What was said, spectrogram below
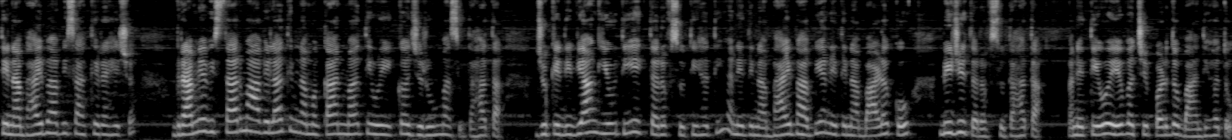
તેના ભાઈ ભાભી સાથે રહે છે. ગ્રામ્ય વિસ્તારમાં આવેલા તેમના મકાનમાં તેઓ એક જ રૂમમાં સૂતા હતા. જો કે દિવ્યાંગ યુવતી એક તરફ સૂતી હતી અને તેના ભાઈ ભાભી અને તેના બાળકો બીજી તરફ સૂતા હતા અને તેઓએ વચ્ચે પડદો બાંધ્યો હતો.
